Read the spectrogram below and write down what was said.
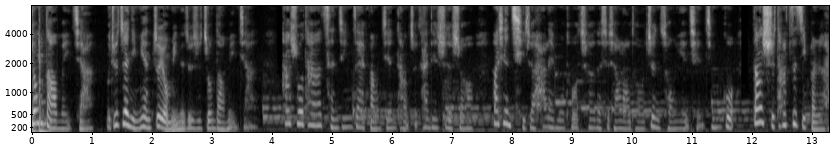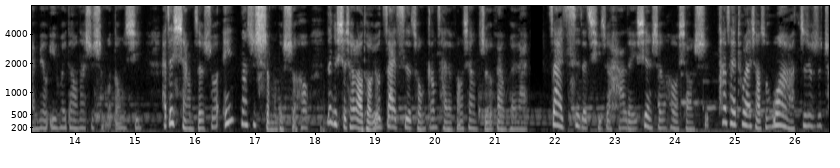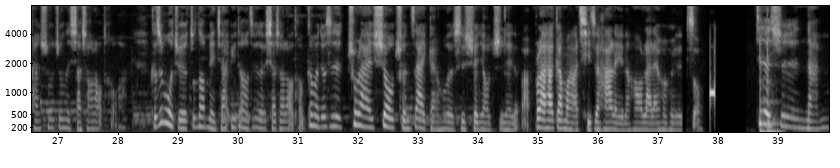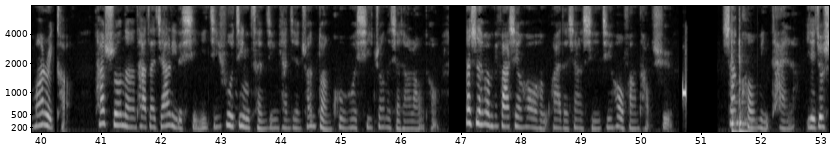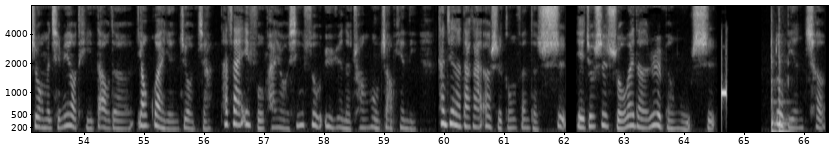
中岛美嘉，我觉得这里面最有名的就是中岛美嘉了。他说他曾经在房间躺着看电视的时候，发现骑着哈雷摩托车的小小老头正从眼前经过。当时他自己本人还没有意会到那是什么东西，还在想着说：“诶，那是什么？”的时候，那个小小老头又再次从刚才的方向折返回来。再次的骑着哈雷现身后消失，他才突然想说：“哇，这就是传说中的小小老头啊！”可是我觉得中岛美嘉遇到这个小小老头，根本就是出来秀存在感或者是炫耀之类的吧？不然他干嘛骑着哈雷，然后来来回回的走？接着是南 Mariko，他说呢，他在家里的洗衣机附近曾经看见穿短裤或西装的小小老头，但是他们被发现后，很快的向洗衣机后方逃去。山口米太郎，也就是我们前面有提到的妖怪研究家，他在一幅拍有新宿御苑的窗户照片里，看见了大概二十公分的士，也就是所谓的日本武士渡边彻。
